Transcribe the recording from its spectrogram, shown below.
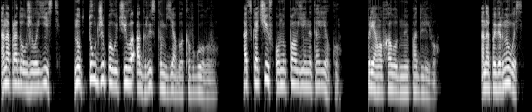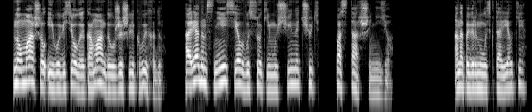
Она продолжила есть, но тут же получила огрызком яблоко в голову. Отскочив, он упал ей на тарелку, прямо в холодную подливу. Она повернулась, но маршал и его веселая команда уже шли к выходу, а рядом с ней сел высокий мужчина чуть постарше нее. Она повернулась к тарелке,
